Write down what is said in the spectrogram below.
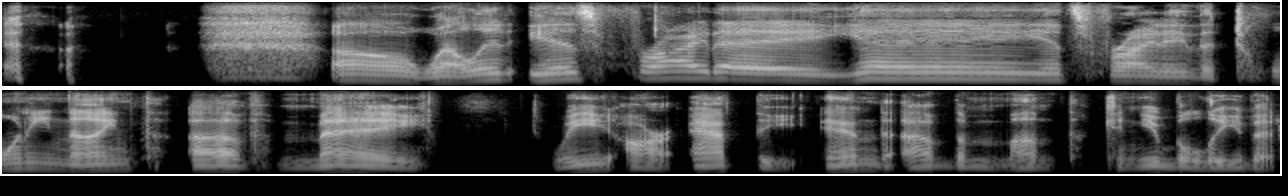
oh, well, it is Friday. Yay! It's Friday, the 29th of May. We are at the end of the month. Can you believe it?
